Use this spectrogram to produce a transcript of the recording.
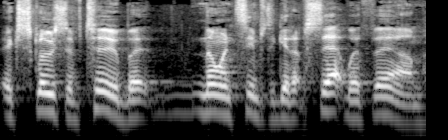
exclusive too, but no one seems to get upset with them.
